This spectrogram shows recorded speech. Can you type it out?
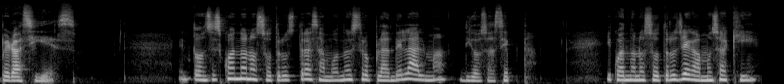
Pero así es. Entonces cuando nosotros trazamos nuestro plan del alma, Dios acepta. Y cuando nosotros llegamos aquí,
